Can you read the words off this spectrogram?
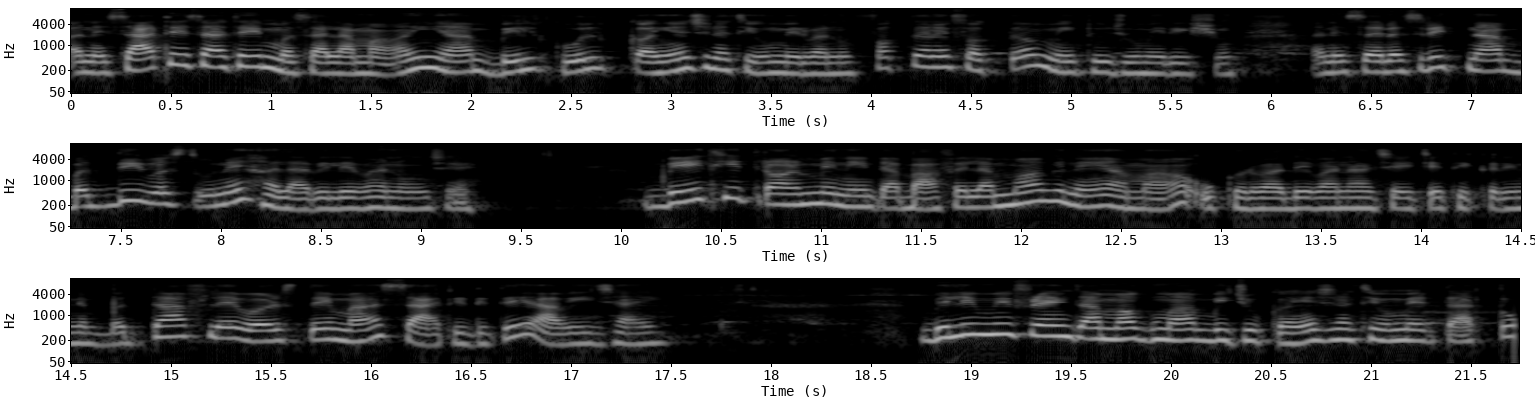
અને સાથે સાથે મસાલામાં અહીંયા બિલકુલ કંઈ જ નથી ઉમેરવાનું. ફક્ત અને ફક્ત મીઠું જ ઉમેરીશું. અને સરસ રીતના બધી વસ્તુને હલાવી લેવાનું છે. બેથી ત્રણ મિનિટ આ બાફેલા મગને આમાં ઉકળવા દેવાના છે, જેથી કરીને બધા ફ્લેવર્સ તેમાં સારી રીતે આવી જાય. બિલીવ મી ફ્રેન્ડ્સ આ મગમાં બીજું કંઈ જ નથી ઉમેરતા. તો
